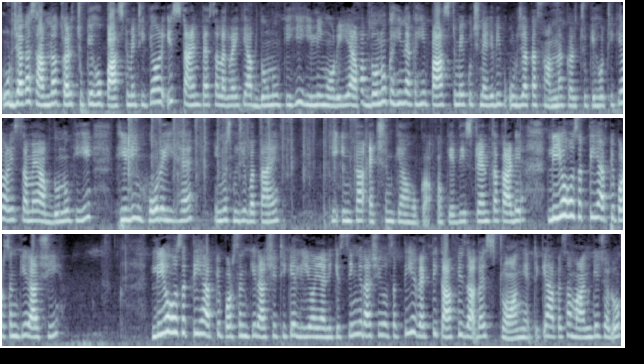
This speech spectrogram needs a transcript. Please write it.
ऊर्जा का सामना कर चुके हो पास्ट में ठीक है? और इस टाइम पे ऐसा लग रहा है कि आप दोनों की ही हीलिंग हो रही है। आप दोनों कहीं ना कहीं पास्ट में कुछ नेगेटिव ऊर्जा का सामना कर चुके हो ठीक है? और इस समय आप दोनों की ही हीलिंग हो रही है। इनमें मुझे बताएँ कि इनका एक्शन क्या होगा। ओके दी स्ट्रेंथ का कार्ड है। लियो हो सकती है आपके पर्सन की राशि। लियो हो सकती है आपके पर्सन की राशि, ठीक है? लियो यानी कि सिंह राशि हो सकती है। ये व्यक्ति काफ़ी ज़्यादा स्ट्रांग है, ठीक है? आप ऐसा मान के चलो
